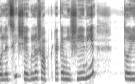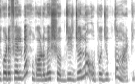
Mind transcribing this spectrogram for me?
বলেছি, সেগুলো সবটাকে মিশিয়ে নিয়ে তৈরি করে ফেলবে গরমের সবজির জন্য উপযুক্ত মাটি।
